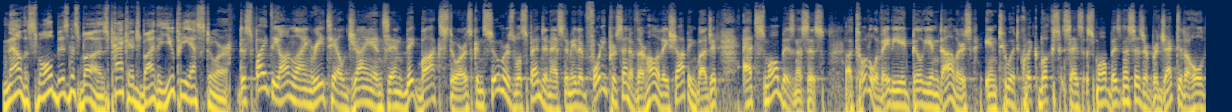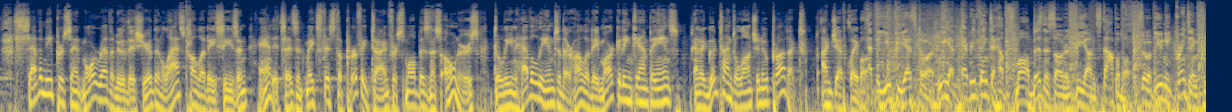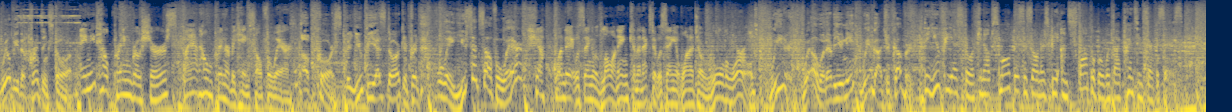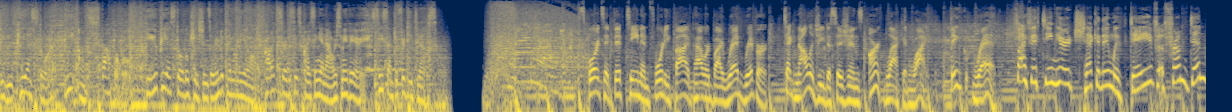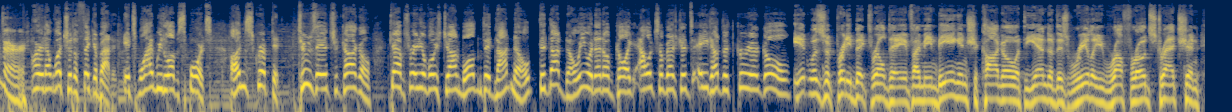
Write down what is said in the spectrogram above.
Now the small business buzz packaged by the UPS store. Despite the online retail giants and big box stores, consumers will spend an estimated 40% of their holiday shopping budget at small businesses. A total of $88 billion. Intuit QuickBooks says small businesses are projected to hold 70% more revenue this year than last holiday season, and it says it makes this the perfect time for small business owners to lean heavily into their holiday marketing campaigns and a good time to launch a new product. I'm Jeff Claybaugh. At the UPS store, we have everything to help small business owners be unstoppable. So if you need printing, we'll be the printing store. I need help printing brochures. My at-home printer became self-aware. Of course, the UPS store can print. Wait, you said self-aware? Yeah. One day it was saying it was low on ink, and the next it was saying it wanted to rule the world. Weird. Well, whatever you need, we've got you covered. The UPS store can help small business owners be unstoppable with our printing services. The UPS store, be unstoppable. The UPS store locations are independently owned. Product services, pricing, and hours may vary. See Center for details. Sports at 15 and 45 powered by Red River. Technology decisions aren't black and white. Think red. 515 here, checking in with Dave from Denver. All right, I want you to think about it. It's why we love sports. Unscripted. Tuesday in Chicago. Caps radio voice John Walton did not know, did not know he would end up calling Alex Ovechkin's 800th career goal. It was a pretty big thrill, Dave. I mean, being in Chicago at the end of this really rough road stretch. And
